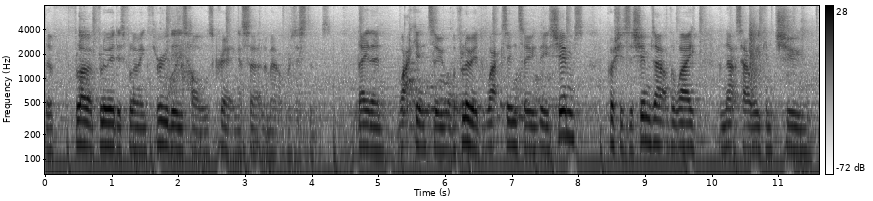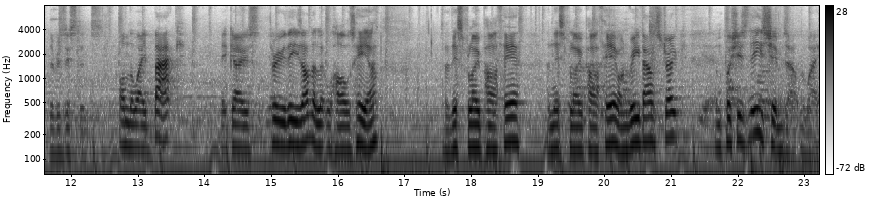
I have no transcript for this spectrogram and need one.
the flow of fluid is flowing through these holes, creating a certain amount of resistance. They then whack into, or the fluid whacks into these shims, pushes the shims out of the way, and that's how we can tune the resistance. On the way back, it goes through these other little holes here. So this flow path here, and this flow path here on rebound stroke and pushes these shims out the way.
